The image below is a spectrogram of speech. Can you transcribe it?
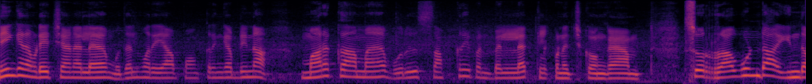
நீங்கள் நம்முடைய சேனலை முதல் முறையாக பார்க்குறீங்க அப்படின்னா மறக்காமல் ஒரு சப்ஸ்கிரைப் அண்ட் பெல்ல கிளிக் பண்ணி வச்சுக்கோங்க. ஸோ ரவுண்டாக இந்த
